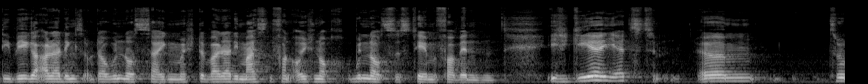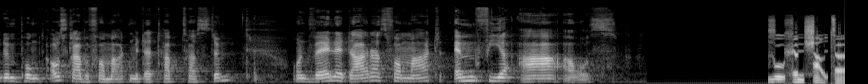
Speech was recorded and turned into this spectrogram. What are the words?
die Wege allerdings unter Windows zeigen möchte, weil ja die meisten von euch noch Windows-Systeme verwenden. Ich gehe jetzt ähm, zu dem Punkt Ausgabeformat mit der Tab-Taste und wähle da das Format M4A aus. Suchen Schalter.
